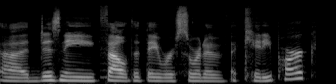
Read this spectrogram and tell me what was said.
uh, Disney felt that they were sort of a kiddie park,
